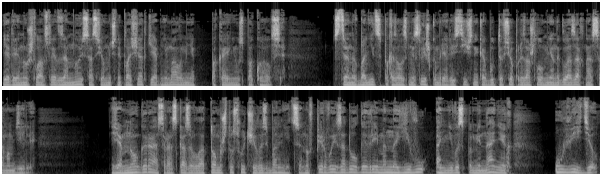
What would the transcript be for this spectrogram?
Эдрин ушла вслед за мной со съемочной площадки и обнимала меня, пока я не успокоился. Сцена в больнице показалась мне слишком реалистичной, как будто все произошло у меня на глазах на самом деле — я много раз рассказывал о том, что случилось в больнице, но впервые за долгое время наяву, а не в воспоминаниях, увидел,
